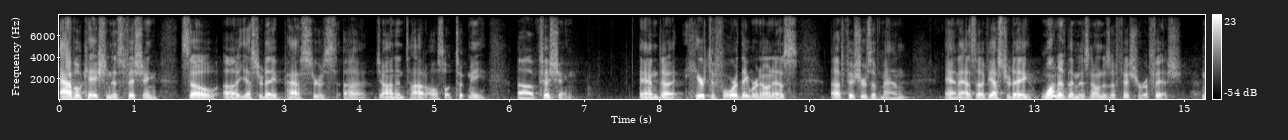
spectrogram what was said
avocation is fishing. So uh, yesterday, pastors uh, John and Todd also took me uh, fishing. And uh, heretofore, they were known as fishers of men. And as of yesterday, one of them is known as a fisher of fish.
